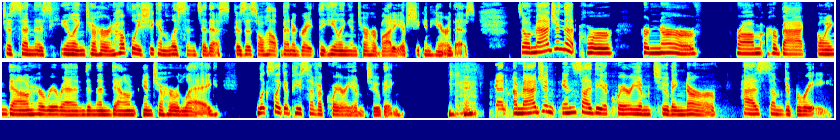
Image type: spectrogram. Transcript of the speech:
to send this healing to her. And hopefully she can listen to this because this will help integrate the healing into her body if she can hear this. So imagine that her, her nerve from her back going down her rear end and then down into her leg looks like a piece of aquarium tubing. Okay. And imagine inside the aquarium tubing nerve has some debris.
